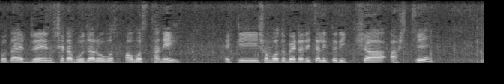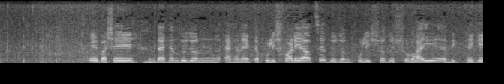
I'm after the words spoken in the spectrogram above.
কোথায় ড্রেন সেটা বোঝার অবস- অবস্থা নেই। একটি সম্ভবত ব্যাটারি চালিত রিক্সা আসছে। এই পাশে দেখেন দুজন এখানে একটা পুলিশ ফাঁড়ি আছে দুজন পুলিশ সদস্য ভাই এদিক থেকে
